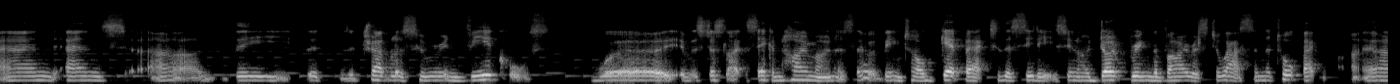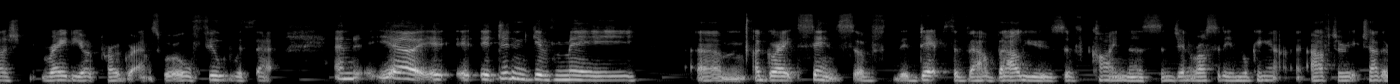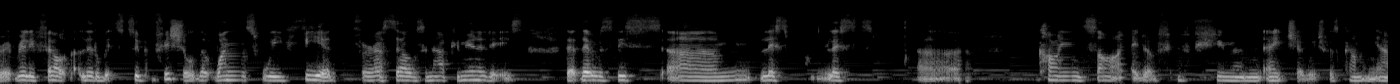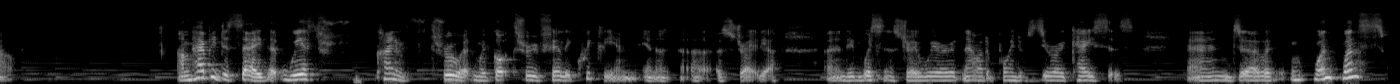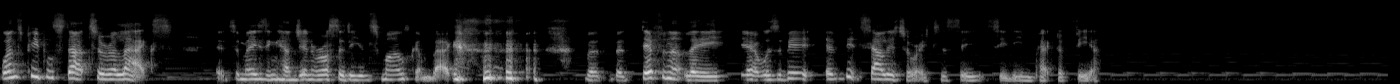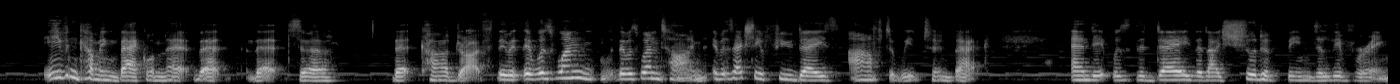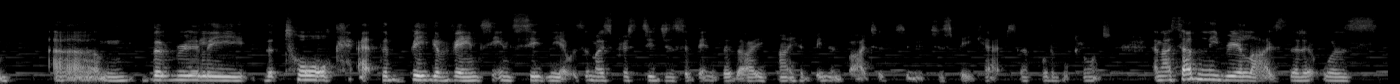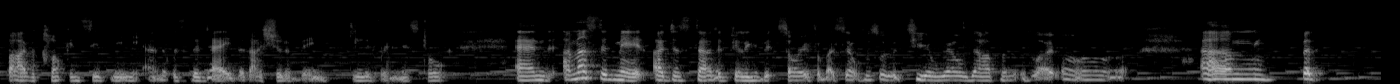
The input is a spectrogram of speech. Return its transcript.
And, and uh, the, the, the travelers who were in vehicles were, it was just like the second homeowners. They were being told, get back to the cities, you know, don't bring the virus to us. And the talkback uh, radio programs were all filled with that. And yeah, it, it, it didn't give me um, a great sense of the depth of our values of kindness and generosity and looking after each other. It really felt a little bit superficial that once we feared for ourselves and our communities, that there was this um, less less uh, kind side of, of human nature which was coming out. I'm happy to say that we're th- kind of through it and we've got through fairly quickly in, in uh, Australia. And in Western Australia, we're now at a point of zero cases. And uh, once, once people start to relax, it's amazing how generosity and smiles come back. but, but definitely, yeah, it was a bit, a bit salutary to see, see the impact of fear. Even coming back on that, that, that, uh, that car drive. There, there was one. There was one time. It was actually a few days after we had turned back, and it was the day that I should have been delivering um, the really the talk at the big event in Sydney. It was the most prestigious event that I, I had been invited to to speak at uh, for the book launch, and I suddenly realised that it was five o'clock in Sydney, and it was the day that I should have been delivering this talk. And I must admit, I just started feeling a bit sorry for myself. A sort of tear welled up, and it was like, oh. Um, but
